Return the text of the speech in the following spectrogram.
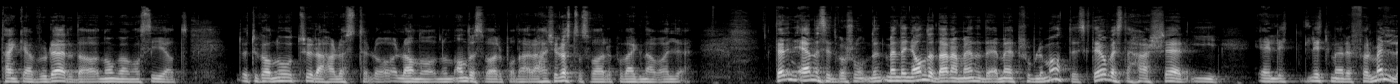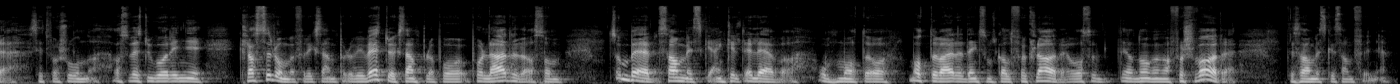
tenker jeg, vurdere da noen gang å si at vet du hva, nå tror jeg jeg har lyst til å la noen andre svare på det her. Jeg har ikke lyst til å svare på vegne av alle. Det er den ene situasjonen. Men den andre der jeg mener det er mer problematisk, det er jo hvis det her skjer i litt, litt, mer formelle situasjoner. Altså Hvis du går inn i klasserommet, f.eks., og vi vet jo eksempler på, på lærere som, som, ber samiske enkeltelever om på en måte å måtte være den som skal forklare, og også noen ganger forsvare det samiske samfunnet.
